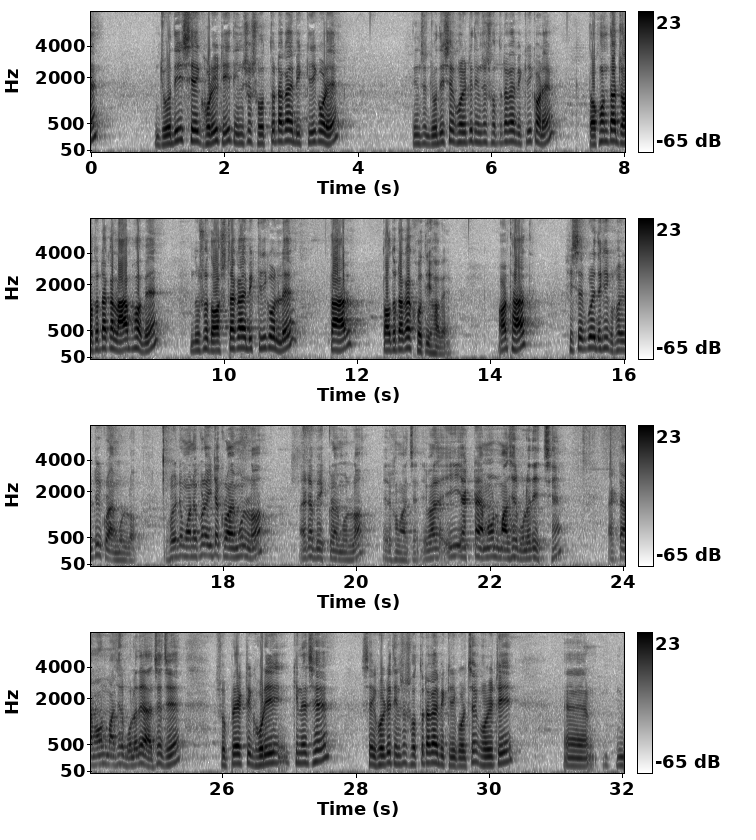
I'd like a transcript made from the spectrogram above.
যদি সে ঘড়িটি তিনশো সত্তর টাকায় বিক্রি করে, তিনশো, যদি সে ঘড়িটি তিনশো সত্তর টাকায় বিক্রি করে, তখন তার যত টাকা লাভ হবে, দুশো দশ টাকায় বিক্রি করলে তার তত টাকা ক্ষতি হবে। অর্থাৎ, হিসেব করে দেখি ঘড়িটির ক্রয় মূল্য। ঘড়িটি মনে করে এইটা ক্রয় মূল্য, আর এটা বিক্রয় মূল্য, এরকম আছে। এবার এই একটা অ্যামাউন্ট মাঝের বলে দিচ্ছে। একটা অ্যামাউন্ট মাঝের বলে দেওয়া আছে যে, সুপ্রিয়া একটি ঘড়ি কিনেছে, সেই ঘড়িটি তিনশো সত্তর টাকায় বিক্রি করছে। ঘড়িটি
